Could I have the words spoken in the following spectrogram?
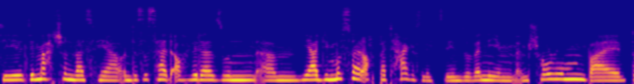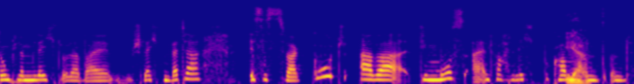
die, die macht schon was her. Und das ist halt auch wieder so ein, ähm, ja, die musst du halt auch bei Tageslicht sehen. So wenn die im, im Showroom bei dunklem Licht oder bei schlechtem Wetter, ist es zwar gut, aber die muss einfach Licht bekommen Ja. und, und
